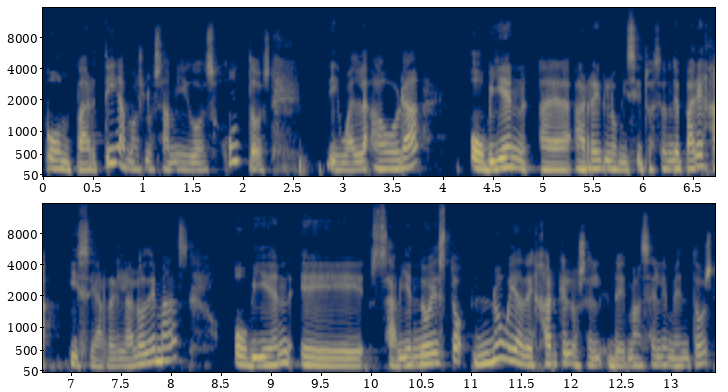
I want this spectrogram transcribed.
compartíamos los amigos juntos. Igual ahora o bien eh, arreglo mi situación de pareja y se arregla lo demás, o bien, eh, sabiendo esto, no voy a dejar que los demás elementos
